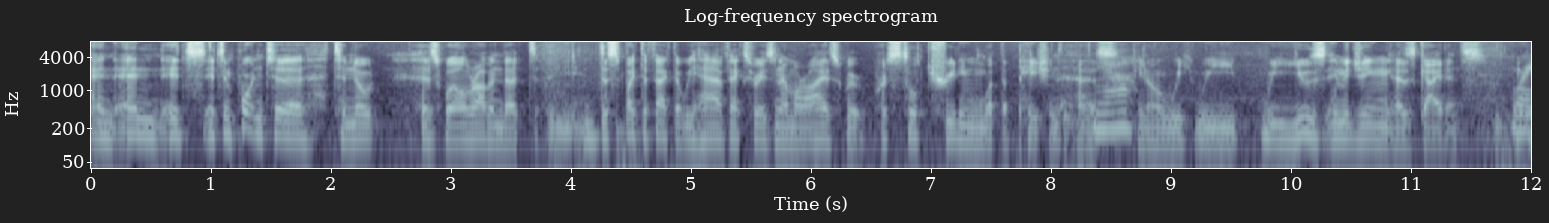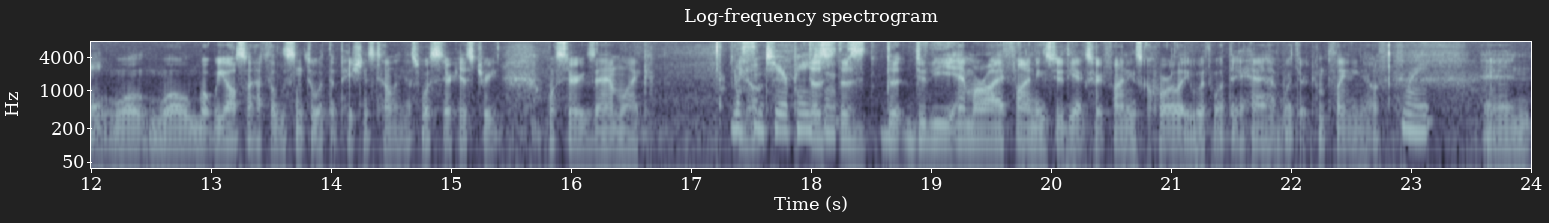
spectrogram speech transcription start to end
and and it's it's important to to note as well, Robin, that despite the fact that we have X-rays and MRIs, we're, we're still treating what the patient has. Yeah. You know, we, we we use imaging as guidance. We'll- Right. We'll, we'll, but we also have to listen to what the patient's telling us. What's their history? What's their exam like? You Listen know, to your patient. Does, does the, do the MRI findings, do the X-ray findings correlate with what they have, what they're complaining of? right. And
